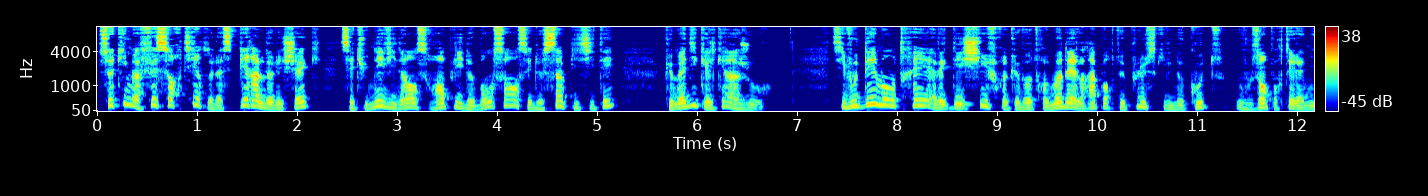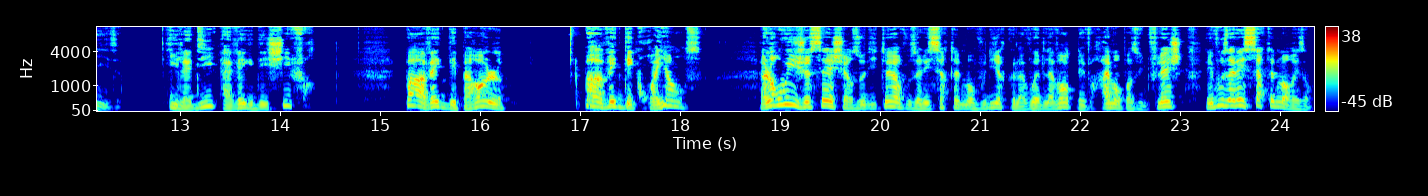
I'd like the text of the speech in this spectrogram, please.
Ce qui m'a fait sortir de la spirale de l'échec, c'est une évidence remplie de bon sens et de simplicité que m'a dit quelqu'un un jour. Si vous démontrez avec des chiffres que votre modèle rapporte plus qu'il ne coûte, vous emportez la mise. Il a dit avec des chiffres, pas avec des paroles pas avec des croyances. Alors oui, je sais, chers auditeurs, vous allez certainement vous dire que la voie de la vente n'est vraiment pas une flèche, et vous avez certainement raison.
